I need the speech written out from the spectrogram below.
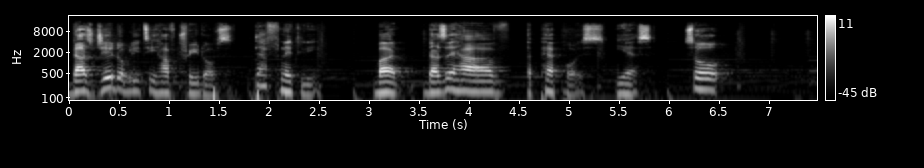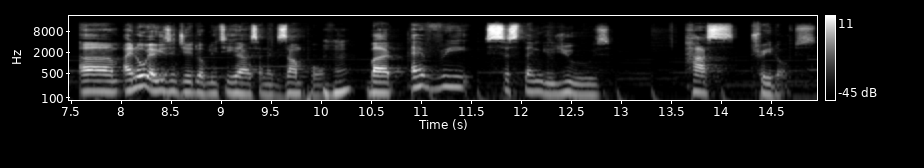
Does JWT have trade offs? Definitely. But does it have a purpose? Yes. So um, I know we are using JWT here as an example, but every system you use has trade offs.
